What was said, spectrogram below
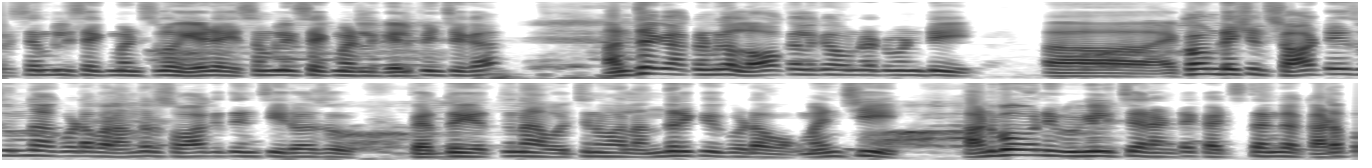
అసెంబ్లీ సెగ్మెంట్స్లో ఏడు అసెంబ్లీ సెగ్మెంట్లు గెలిపించగా అంతేకాకుండా లోకల్గా ఉన్నటువంటి అకామిడేషన్ షార్టేజ్ ఉన్నా కూడా వాళ్ళందరూ స్వాగతించి ఈరోజు పెద్ద ఎత్తున వచ్చిన వాళ్ళందరికీ కూడా ఒక మంచి అనుభవాన్ని మిగిలించారంటే ఖచ్చితంగా కడప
